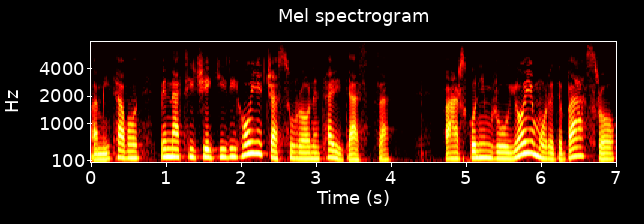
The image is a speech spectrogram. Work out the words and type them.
و می توان به نتیجه گیری های جسورانه تری دست زد. فرض کنیم رویای مورد بحث را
